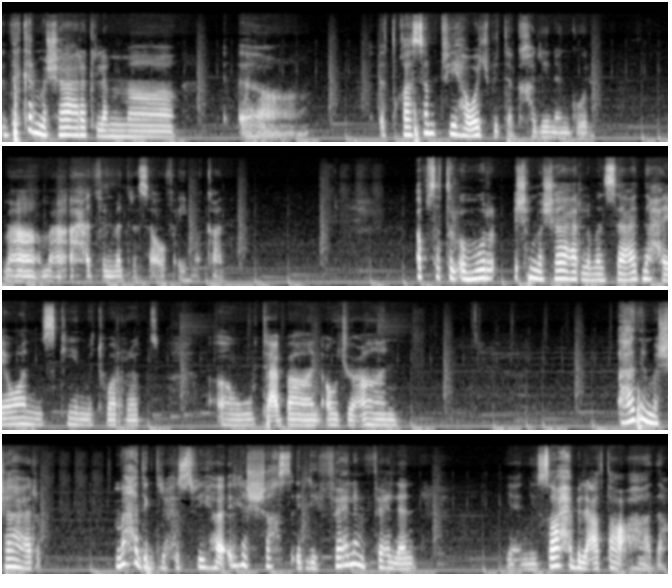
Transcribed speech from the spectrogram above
تذكر مشاعرك لما تقاسمت فيها وجبتك خلينا نقول مع مع أحد في المدرسة أو في أي مكان. أبسط الأمور إيش المشاعر لما ساعدنا حيوان مسكين متورط أو تعبان أو جوعان. هذه المشاعر ما حد يقدر يحس فيها إلا الشخص اللي فعلا فعلا يعني صاحب العطاء هذا.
